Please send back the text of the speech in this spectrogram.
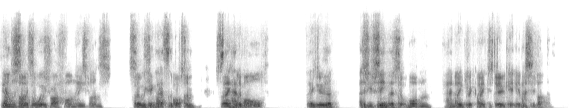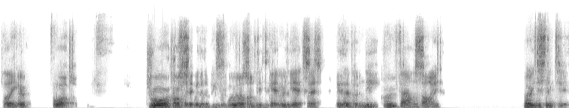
The underside's always rough on these ones, so we think that's the bottom. So they had a mould. They do the, as you've seen the sort of modern handmade brickmakers do, get your massive lump play, go what? Draw across it with a piece of wood or something to get rid of the excess. They then put a neat groove down the side. Very distinctive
